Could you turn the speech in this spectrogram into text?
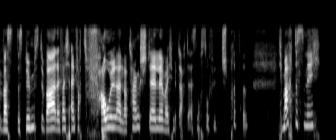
was das Dümmste war, da war ich einfach zu faul an der Tankstelle, weil ich mir dachte, da ist noch so viel Sprit drin. Ich mache das nicht.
